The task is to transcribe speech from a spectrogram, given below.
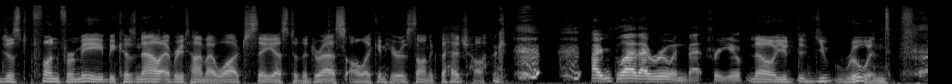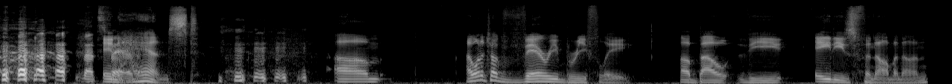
just fun for me because now every time I watch Say Yes to the Dress, all I can hear is Sonic the Hedgehog. I'm glad I ruined that for you. no, you you ruined. that's enhanced. um, I want to talk very briefly about the '80s phenomenon,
